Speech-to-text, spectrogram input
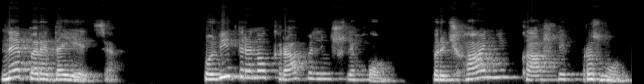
не передається повітряно-крапельним шляхом при чханні, кашлі, розмові,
